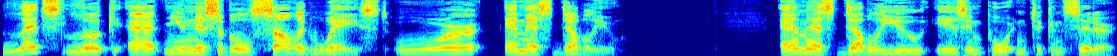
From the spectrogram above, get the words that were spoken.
Let's look at municipal solid waste, or MSW. MSW is important to consider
